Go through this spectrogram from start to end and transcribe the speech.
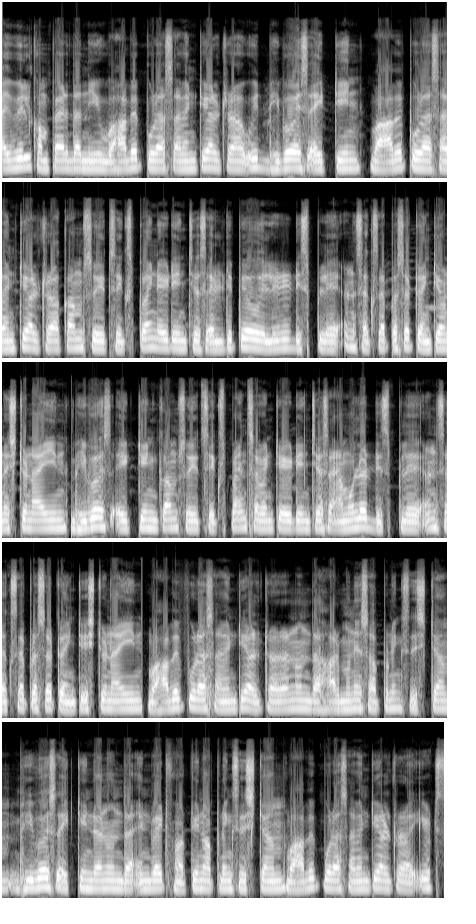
I will compare the new Huawei Pura 70 Ultra with Vivo S18. Huawei Pura 70 Ultra comes with 6.8 inches LTPO LED display and success ratio 21:9. Vivo S18 comes with 6.78 inches AMOLED display and success ratio 20:9. Huawei Pura 70 Ultra run on the Harmonious operating system. Vivo S18 run on the Android 14 operating system. Huawei Pura 70 Ultra it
